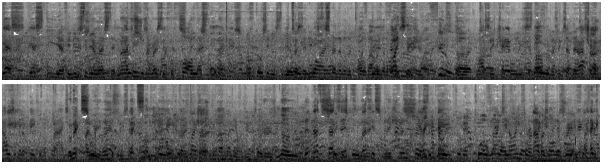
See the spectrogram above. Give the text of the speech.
Yes, yes, the, uh, he needs to be arrested. Hatun was arrested for far less than that. Of course he needs to be arrested. He needs to spend another 12 hours at a police station uh, whilst they check all his documents, except they're asking him, how is he going to pay for the flag? So next I week, overheard the police say, next how do you Sunday, pay for the flag going if you don't have money on you? So there is no. That, that's that's it. That's his punishment. He has to pay twelve ninety nine for an Amazon Israeli flag.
